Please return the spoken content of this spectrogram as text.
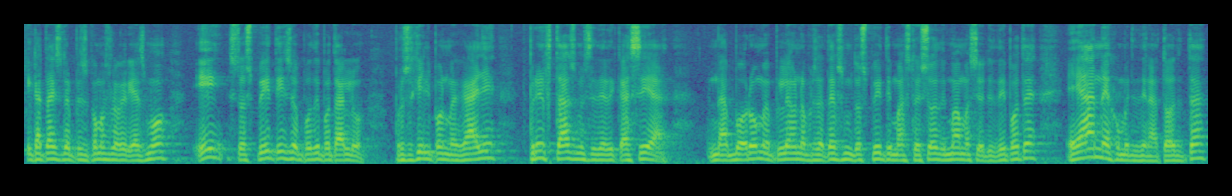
η κατάσταση του ελπιστικού μας λογαριασμό ή στο σπίτι ή σε οπουδήποτε αλλού. Προσοχή λοιπόν μεγάλη, πριν φτάσουμε στη διαδικασία να μπορούμε πλέον να προστατεύσουμε το σπίτι μας, το εισόδημά μας ή οτιδήποτε, εάν έχουμε τη δυνατότητα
